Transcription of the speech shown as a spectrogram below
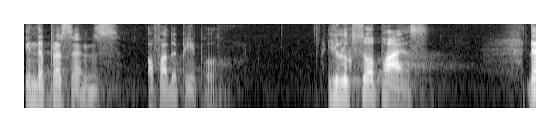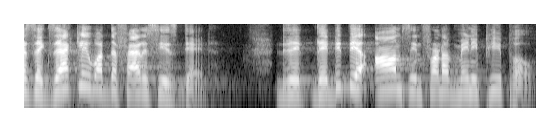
in the presence of other people. You look so pious. That's exactly what the Pharisees did. They, they did their alms in front of many people.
